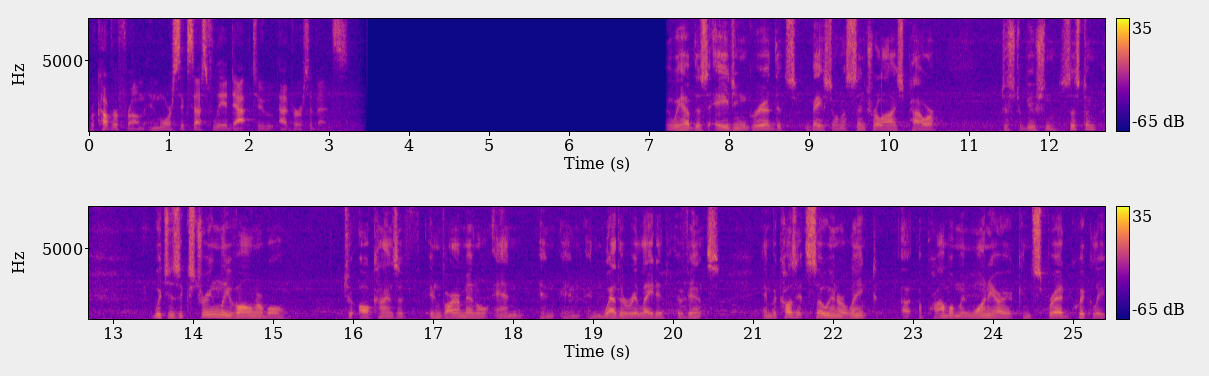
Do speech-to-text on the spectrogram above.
recover from, and more successfully adapt to adverse events. We have this aging grid that's based on a centralized power distribution system, which is extremely vulnerable to all kinds of environmental and, and, and, and weather-related events. And because it's so interlinked, a, a, problem in one area can spread quickly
